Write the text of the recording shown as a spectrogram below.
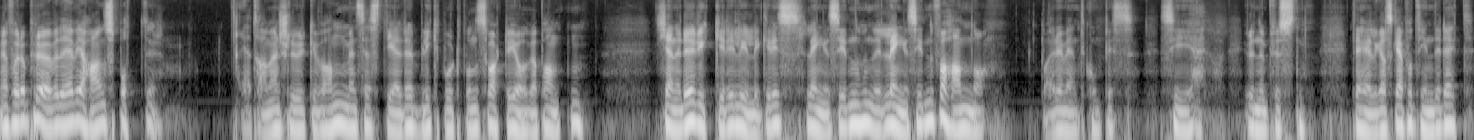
men for å prøve det vil jeg ha en spotter. Jeg tar meg en slurk vann mens jeg stjeler et blikk bort på den svarte yogapanten. Kjenner det rykker i Lille-Chris. Lenge, lenge siden for han nå. Bare vent, kompis, sier jeg under pusten. Til helga skal jeg på Tinder-date.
